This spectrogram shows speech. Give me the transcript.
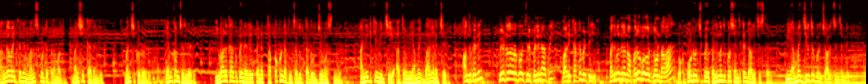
అంగవైకల్యం మనసుకుంటే ప్రమాదం. మనిషికి కాదండి. మంచి కుర్రాడు. ఎంకామ్ చదివాడు. ఇవాళ కాకపోయినా రేపైనా తప్పకుండా అతను చదువుకు తగ్గ ఉద్యోగం వస్తుంది. అన్నిటికీ మించి అతను మీ అమ్మాయికి బాగా నచ్చాడు. అందుకని పీటల వరకు వచ్చిన పెళ్ళి నాపి వాడి కట్టబెట్టి పది మందిలో నా పరువు పోగొట్టుకుంటావా? ఒక పూట వచ్చిపోయి పది మంది కోసం ఎందుకంటే ఆలోచిస్తారు? మీ అమ్మాయి జీవితం గురించి ఆలోచించండి.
